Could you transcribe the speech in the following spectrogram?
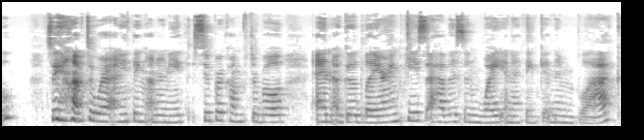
oop, so you don't have to wear anything underneath. Super comfortable and a good layering piece. I have this in white and I think and in black.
